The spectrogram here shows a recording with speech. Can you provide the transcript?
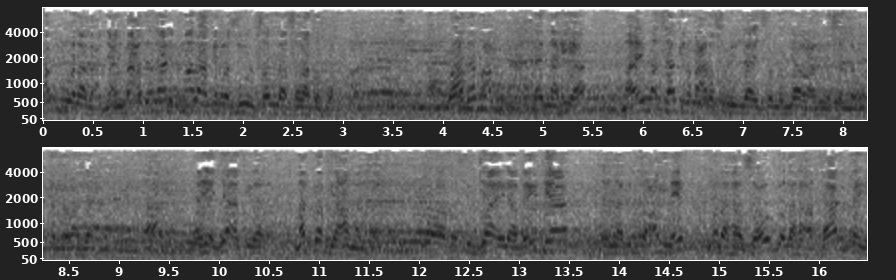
قبل ولا بعد. يعني بعد ذلك ما رأى الرسول صلى صلاة الضحى وهذا معروف لأن هي ما هي ساكنة مع رسول الله صلى الله عليه وسلم وتترى دائما. فهي جاءت إلى مكة في عام الفتح والرسول جاء إلى بيتها لانها بنت عمه ولها زوج ولها اقارب فهي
